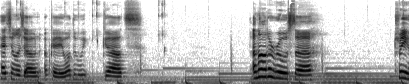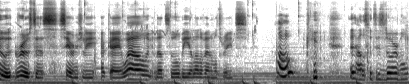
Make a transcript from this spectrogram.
Hatch on its own. Okay, what do we got? Another rooster. Three roosters. Seriously. Okay, well, that will be a lot of animal treats. Oh! that outfit is adorable.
